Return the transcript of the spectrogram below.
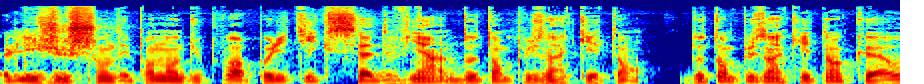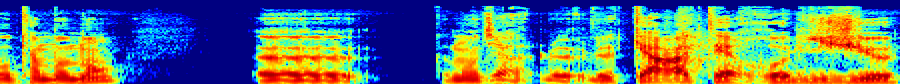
les juges sont dépendants du pouvoir politique, ça devient d'autant plus inquiétant. D'autant plus inquiétant qu'à aucun moment, euh, comment dire, le, caractère religieux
